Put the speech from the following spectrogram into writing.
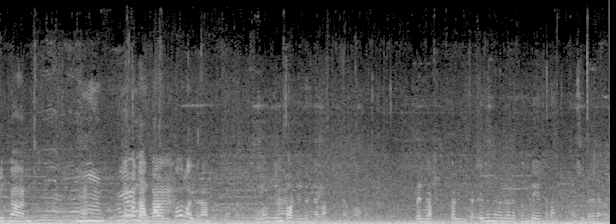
คิดนานอืมนี่ก็น้ำกันก็อร่อยอยู่นะจิ้มซอสนิดนึงได้ปะเป็นแบบกะหรี่จะเอ้ยไม่ใช่กะเรื่อะไรเครื่องเทศใช่ปะชิมเลยก็ได้เอา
